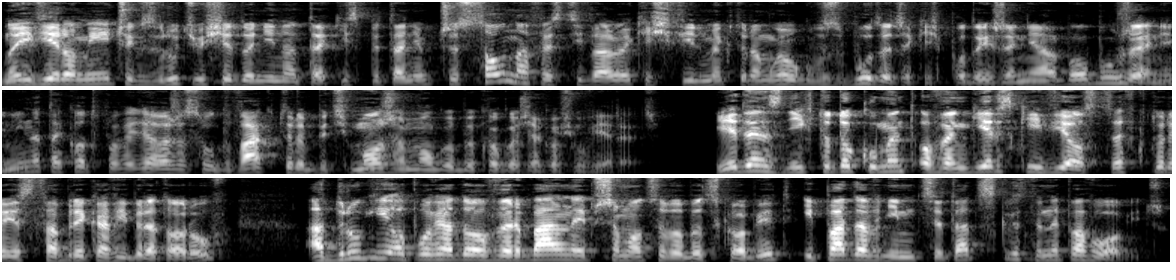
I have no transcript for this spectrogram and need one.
No i Wieromiejczyk zwrócił się do Ninateki z pytaniem, czy są na festiwalu jakieś filmy, które mogą wzbudzać jakieś podejrzenie albo oburzenie. Ninateka odpowiedziała, że są dwa, które być może mogłyby kogoś jakoś uwierać. Jeden z nich to dokument o węgierskiej wiosce, w której jest fabryka wibratorów, a drugi opowiada o werbalnej przemocy wobec kobiet i pada w nim cytat z Krystyny Pawłowicz.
